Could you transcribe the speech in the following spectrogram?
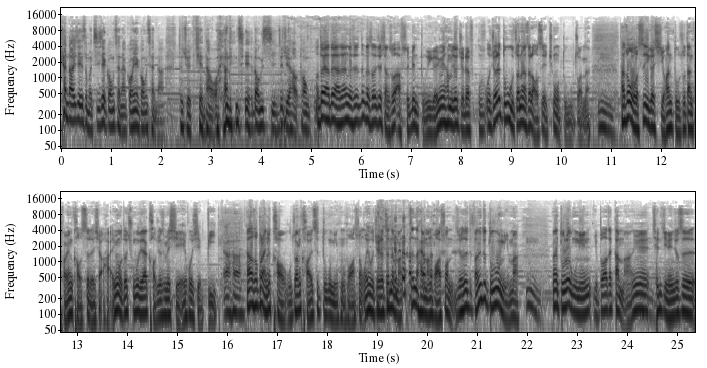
看到一些什么机械工程啊、工业工程啊，就觉得天哪，我要念这些东西，就觉得好痛苦。哦，对啊，对啊，那个是那个时候就想说啊，随便读一个，因为他们就觉得，我觉得读五专那个时候老师也劝我读五专了。嗯，他说我是一个喜欢读书但讨厌考试的小孩，因为我都全部都在考卷上面写 A 或写 B。啊哈，他说不然就考五专考一次读五年很划算，我我觉得真的蛮真的还蛮划算的，就是反正就读五年嘛。嗯。那读了五年也不知道在干嘛，因为前几年就是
